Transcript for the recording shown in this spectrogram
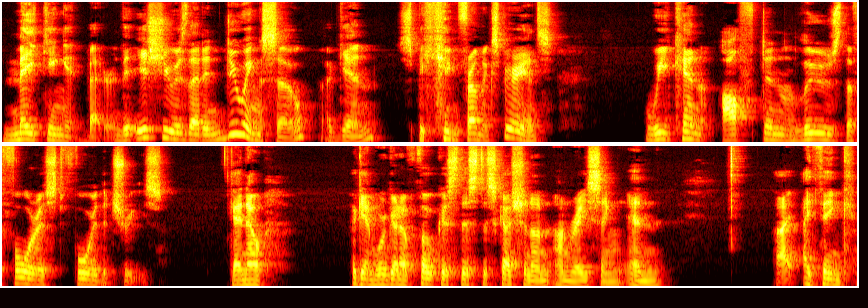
making it better. The issue is that in doing so, again, speaking from experience, we can often lose the forest for the trees. Okay. Now, again, we're going to focus this discussion on, on racing. And I, I think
